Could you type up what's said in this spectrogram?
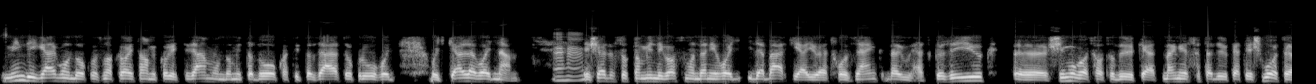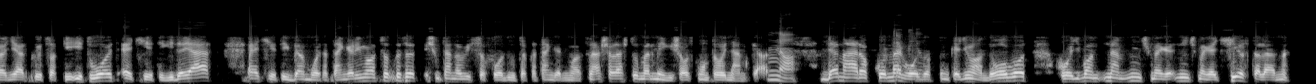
mindig elgondolkoznak rajta, amikor itt elmondom itt a dolgokat itt az állatokról, hogy, hogy kell-e vagy nem. Uh-huh. És erre szoktam mindig azt mondani, hogy ide bárki eljöhet hozzánk, beülhet közéjük, simogathatod őket, megnézheted őket, és volt olyan gyerkőc, aki itt volt, egy hétig ide járt, egy hétig ben volt a tengeri malcok között, és utána visszafordultak a tengeri malc vásárlástól, mert mégis azt mondta, hogy nem kell. Na. De már akkor Tök megoldottunk jó. egy olyan dolgot, hogy van, nem, nincs, meg, nincs meg egy hirtelen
